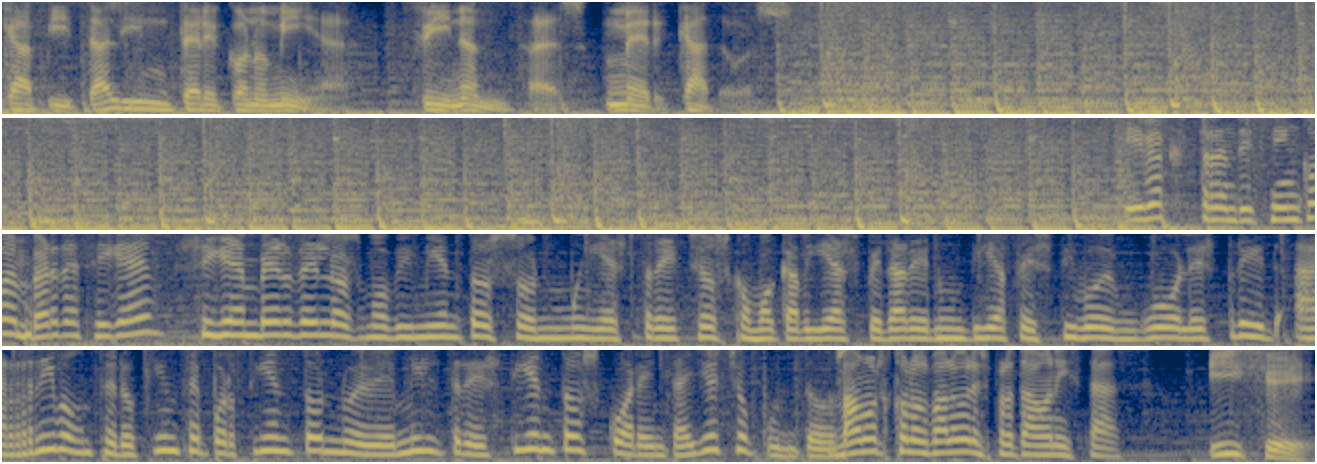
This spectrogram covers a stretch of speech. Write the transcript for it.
Capital Intereconomía Finanzas, mercados. IBEX 35 en verde sigue. Sigue en verde, los movimientos son muy estrechos como cabía esperar en un día festivo en Wall Street. Arriba un 0,15%, 9.348 puntos. Vamos con los valores protagonistas. IG,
